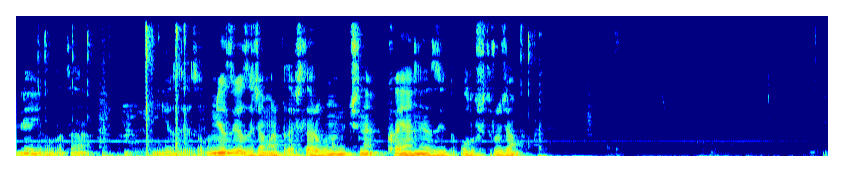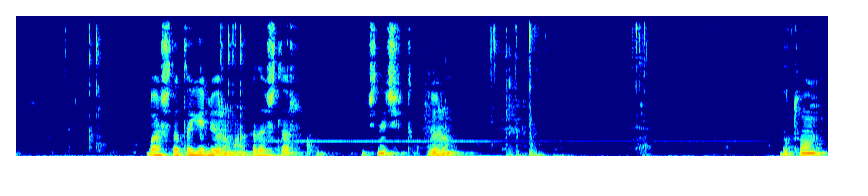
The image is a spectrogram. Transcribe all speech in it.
Label'da da yazı yazalım. Yazı yazacağım arkadaşlar bunun içine. Kayan yazı oluşturacağım. Başlata geliyorum arkadaşlar. İçine çift tıklıyorum. Buton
